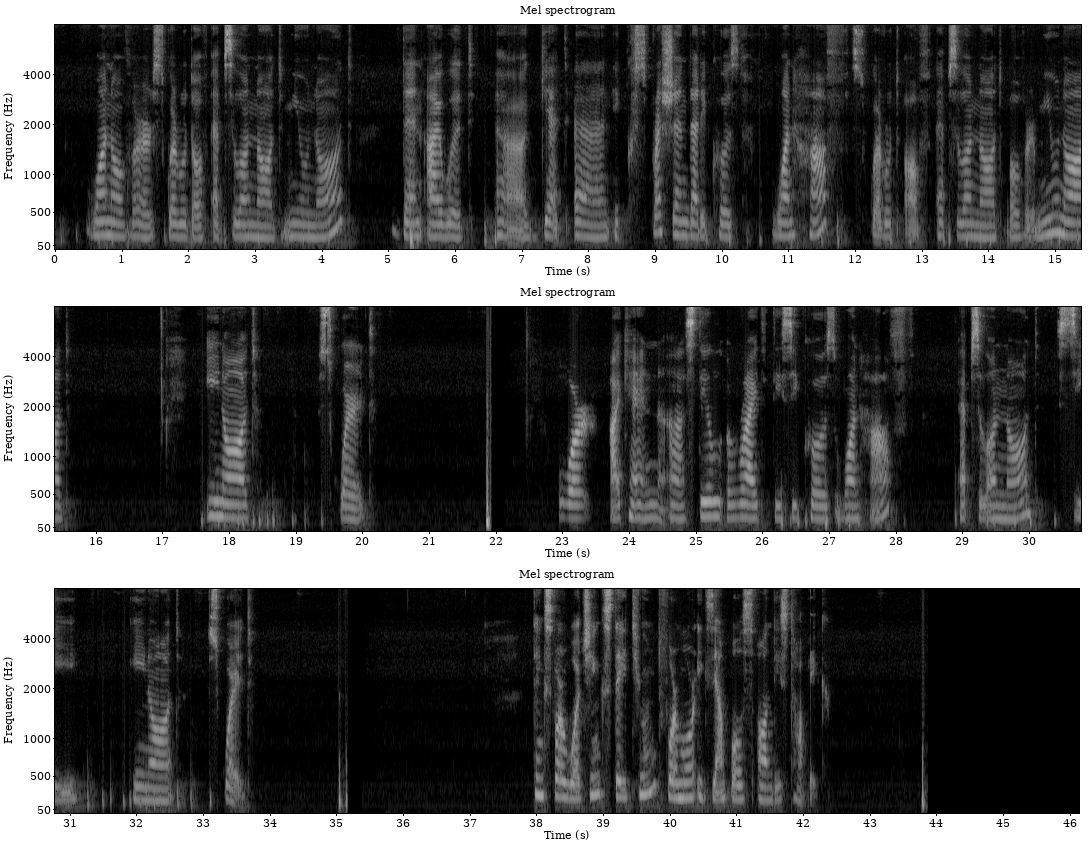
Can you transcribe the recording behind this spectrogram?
1 over square root of epsilon naught mu naught then I would uh, get an expression that equals 1 half square root of epsilon naught over mu naught e naught squared. Or I can uh, still write this equals 1 half epsilon naught c e naught squared Thanks for watching. Stay tuned for more examples on this topic.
